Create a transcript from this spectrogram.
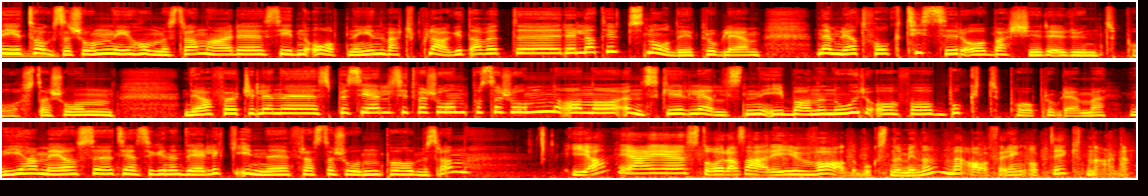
Den nye togstasjonen i Holmestrand har eh, siden åpningen vært plaget av et eh, relativt snodig problem, nemlig at folk tisser og bæsjer rundt på stasjonen. Det har ført til en eh, spesiell situasjon på stasjonen, og nå ønsker ledelsen i Bane Nor å få bukt på problemet. Vi har med oss tjenestekvinne Delik inne fra stasjonen på Holmestrand. Ja, jeg står altså her i vadebuksene mine med avføring opp til knærne.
